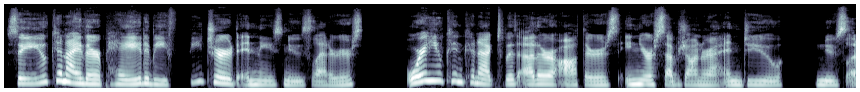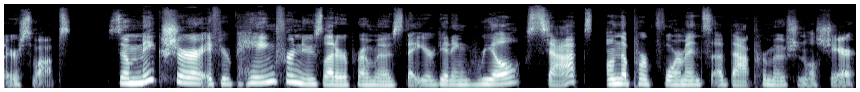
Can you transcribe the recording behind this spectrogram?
So you can either pay to be featured in these newsletters, or you can connect with other authors in your subgenre and do newsletter swaps. So make sure if you're paying for newsletter promos that you're getting real stats on the performance of that promotional share.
